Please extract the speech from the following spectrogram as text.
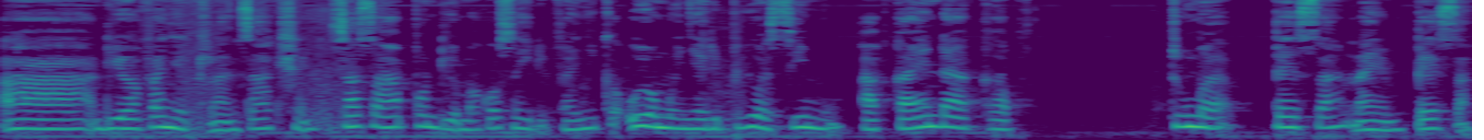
uh, ndio afanye transaction. Sasa hapo ndio makosa ilifanyika. Huyo mwenye alipigiwa simu akaenda akatuma pesa na mpesa.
